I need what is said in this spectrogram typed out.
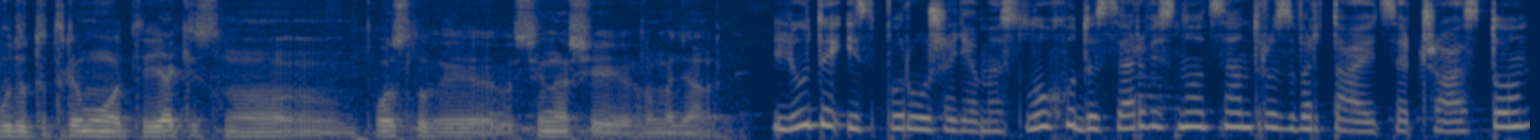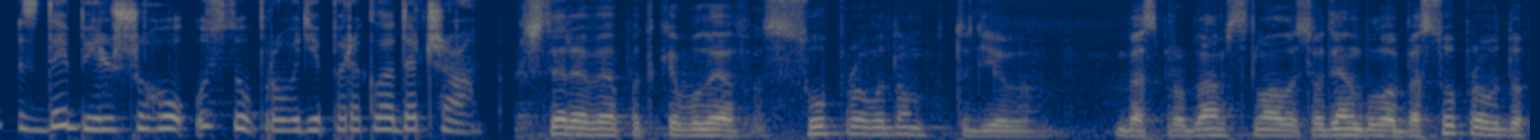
будуть отримувати якісно послуги усі наші громадяни. Люди із порушеннями слуху до сервісного центру звертаються часто, здебільшого у супроводі перекладача. Чотири випадки були з супроводом, тоді без проблем встановилось. Один було без супроводу,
